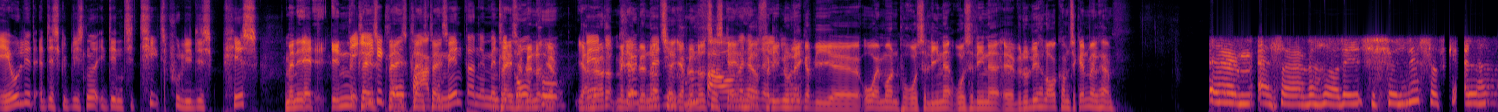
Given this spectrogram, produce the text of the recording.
ærgerligt, at det skal blive sådan noget identitetspolitisk pis. Men At inden det ikke går på argumenterne, men Klaas, det jeg går bliver nødt- på, jeg, jeg, er dig, dit men jeg bliver nødt til, jeg bliver nødt til at hvad her, er fordi nu lægger vi øh, ord i munden på Rosalina. Rosalina, øh, vil du lige have lov at komme til genmeld her? Øhm, altså, hvad hedder det? Selvfølgelig, så skal alle have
